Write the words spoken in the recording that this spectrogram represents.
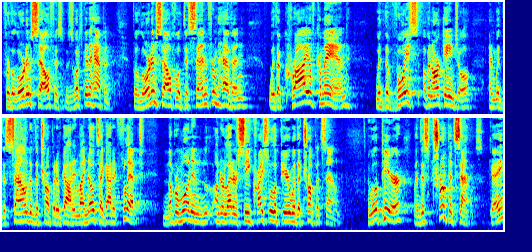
For the Lord himself is, is what's going to happen. The Lord himself will descend from heaven with a cry of command, with the voice of an archangel, and with the sound of the trumpet of God. In my notes, I got it flipped. Number one, in, under letter C, Christ will appear with a trumpet sound. He will appear when this trumpet sounds. Okay?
